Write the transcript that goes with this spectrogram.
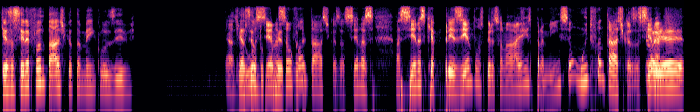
Que essa cena é fantástica também, inclusive. As Que é duas cenas são fantásticas. As cenas, as cenas que apresentam os personagens, pra mim, são muito fantásticas. A cena É,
